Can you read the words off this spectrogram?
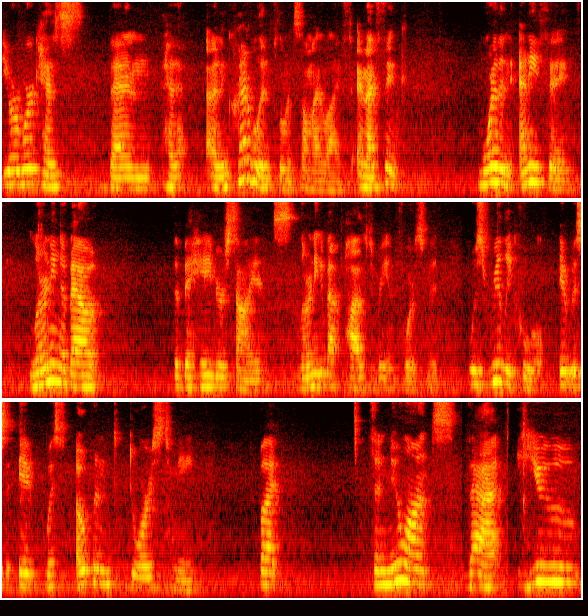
your work has been had an incredible influence on my life. And I think more than anything, learning about the behavior science, learning about positive reinforcement was really cool. It was it was opened doors to me but the nuance that you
